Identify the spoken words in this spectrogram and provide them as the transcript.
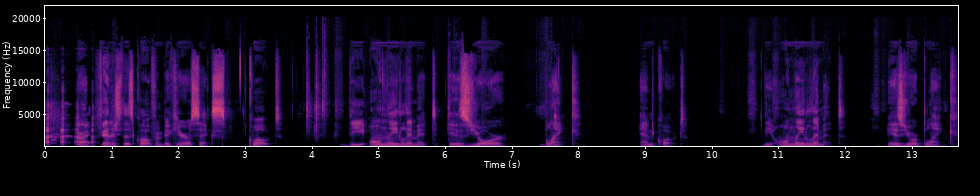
all right. Finish this quote from Big Hero Six. Quote: "The only limit is your blank." End quote. The only limit is your blank.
